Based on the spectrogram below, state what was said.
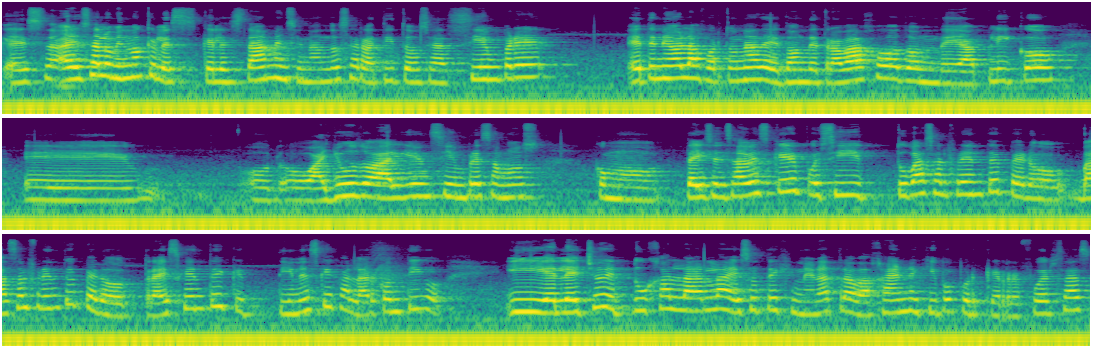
es, es lo mismo que les, que les estaba mencionando hace ratito, o sea, siempre he tenido la fortuna de donde trabajo, donde aplico eh, o, o ayudo a alguien, siempre somos como te dicen, ¿sabes qué? Pues sí, tú vas al frente, pero vas al frente, pero traes gente que tienes que jalar contigo. Y el hecho de tú jalarla, eso te genera trabajar en equipo porque refuerzas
